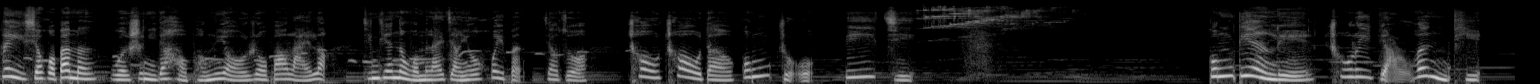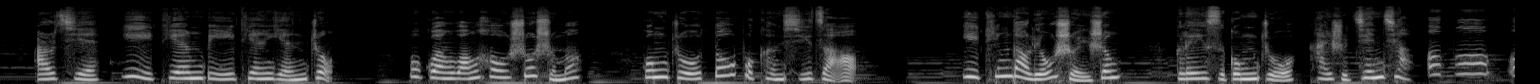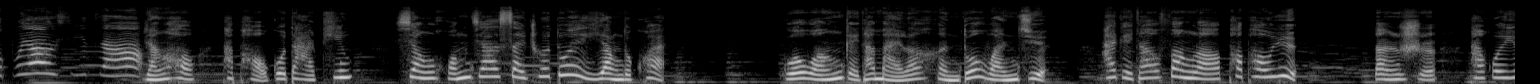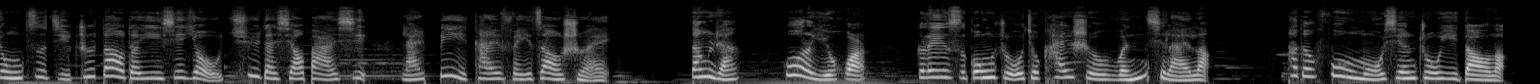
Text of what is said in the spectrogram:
嘿，小伙伴们，我是你的好朋友肉包来了。今天呢，我们来讲一个绘本，叫做《臭臭的公主》第一集。宫殿里出了一点问题，而且一天比一天严重。不管王后说什么，公主都不肯洗澡。一听到流水声，格蕾丝公主开始尖叫。然后他跑过大厅，像皇家赛车队一样的快。国王给他买了很多玩具，还给他放了泡泡浴，但是他会用自己知道的一些有趣的小把戏来避开肥皂水。当然，过了一会儿，格蕾丝公主就开始闻起来了。她的父母先注意到了。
